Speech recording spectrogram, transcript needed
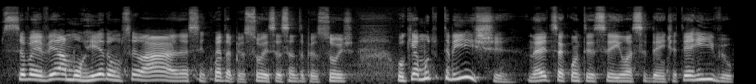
você vai ver, ah, morreram, sei lá, né, 50 pessoas, 60 pessoas, o que é muito triste, né, de se acontecer em um acidente, é terrível.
